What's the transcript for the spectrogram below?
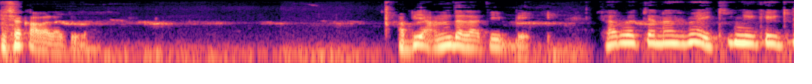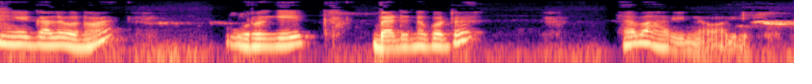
ඉසකවලා තිබුණා. අපි අන්දලා තිබ්බේ. සර්වචනස්ම එකින් එක එකින් එක ගලවනවා උරගේ බැඩෙනකොට හැව හරිනවා වගේ.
